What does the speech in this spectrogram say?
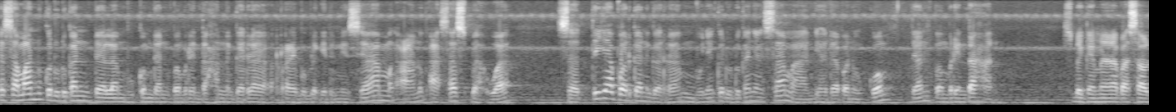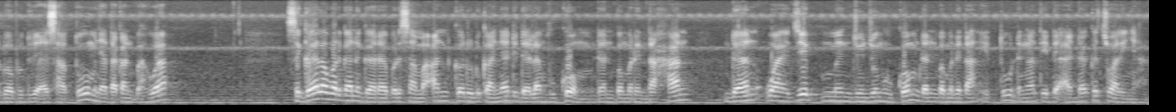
Kesamaan kedudukan dalam hukum dan pemerintahan negara Republik Indonesia menganut asas bahwa setiap warga negara mempunyai kedudukan yang sama di hadapan hukum dan pemerintahan. Sebagaimana pasal 27 ayat 1 menyatakan bahwa segala warga negara bersamaan kedudukannya di dalam hukum dan pemerintahan dan wajib menjunjung hukum dan pemerintahan itu dengan tidak ada kecualinya.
